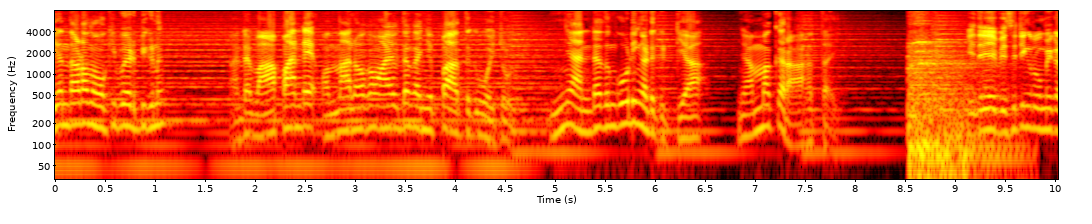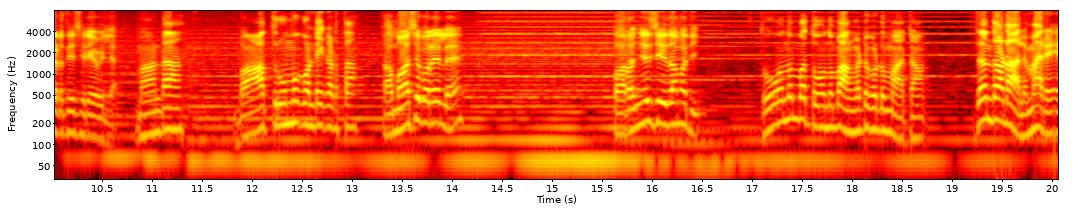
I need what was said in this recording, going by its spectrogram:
ഈ എന്താടാ നോക്കി പേടിപ്പിക്കണ്? എന്റെ വാപ്പാന്റെ ഒന്നാം ലോകമായുധം കഞ്ഞിപ്പാ അകത്തേക്ക് പോയിട്ടുള്ളൂ. ഇനി എന്റെതും കൂടി ഇങ്ങോട്ട് കിട്ടിയാ ഞമ്മക്ക് റാഹത്തായി. ഇതിനെ വിസിറ്റിംഗ് റൂമിൽ കിടത്തിയാൽ ശരിയാവില്ല. വേണ്ട ബാത്റൂം കൊണ്ടേ കിടത്താ. തമാശ പറയല്ലേ? പറഞ്ഞത് ചെയ്താ മതി. തോന്നുമ്പോ തോന്നുമ്പോ അങ്ങോട്ടും ഇങ്ങോട്ടും മാറ്റാം. ഇതെന്താടാ അലമാരെ?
